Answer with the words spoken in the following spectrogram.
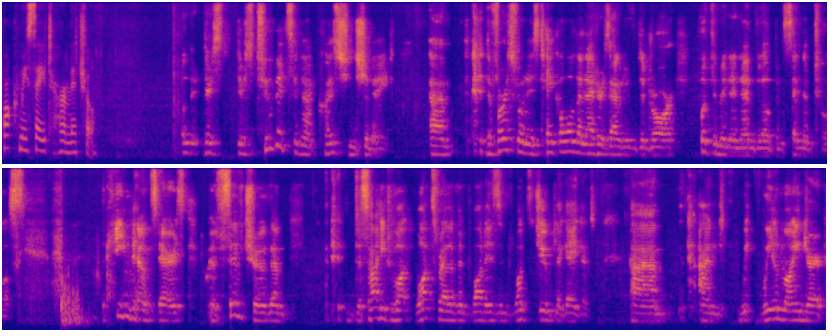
What can we say to her, Mitchell? Well, there's there's two bits in that question, Sinead. Um, the first one is take all the letters out of the drawer, put them in an envelope, and send them to us. The team downstairs will sift through them, decide what, what's relevant, what isn't, what's duplicated, um, and we, we'll mind her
